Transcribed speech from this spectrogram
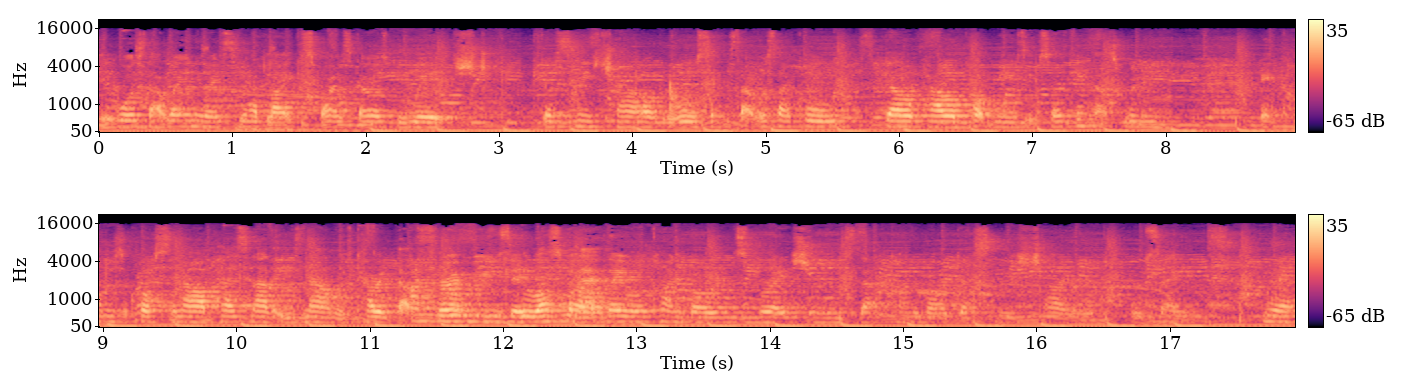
it was that way anyway. So we had like Spice Girls, B*Witched, Destiny's Child, All Saints. That was like all girl power pop music. So I think that's really it comes across in our personalities now. We've carried that And through. music up as well. They were kind of our inspirations, that kind of our Destiny's Child, All Saints. Yeah.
